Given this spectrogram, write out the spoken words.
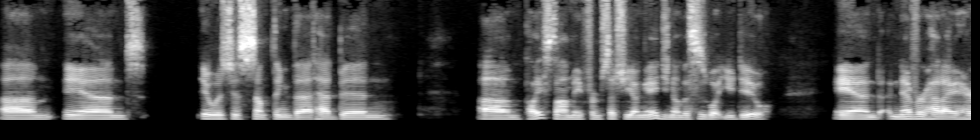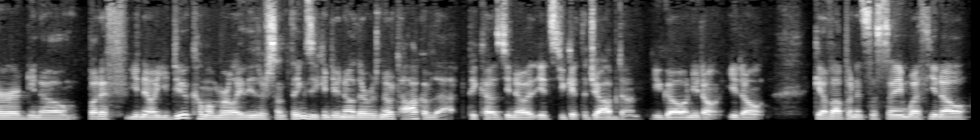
um, and it was just something that had been um, placed on me from such a young age. You know, this is what you do. And never had I heard, you know, but if, you know, you do come home early, these are some things you can do. No, there was no talk of that because, you know, it's, you get the job done. You go and you don't, you don't give up. And it's the same with, you know,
